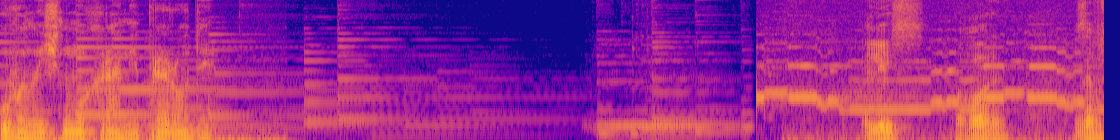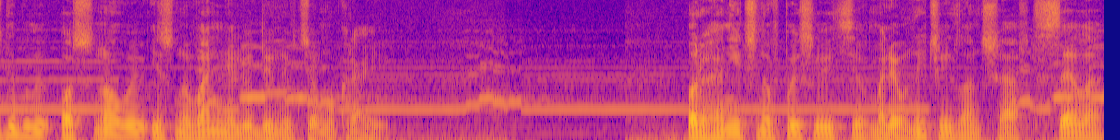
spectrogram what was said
у величному храмі природи. Ліс, гори завжди були основою існування людини в цьому краї. Органічно вписується в мальовничий ландшафт села,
